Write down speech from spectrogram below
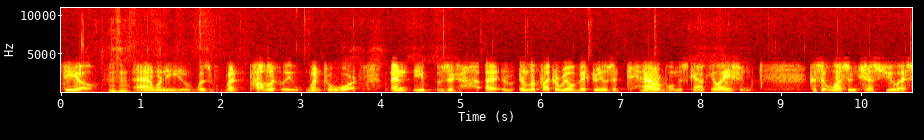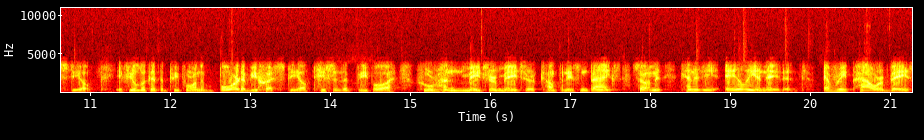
Steel, and when he was went publicly went to war, and he was a, uh, it looked like a real victory. It was a terrible miscalculation because it wasn't just U.S. Steel. If you look at the people on the board of U.S. Steel, these are the people uh, who run major, major companies and banks. So, I mean, Kennedy alienated every power base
